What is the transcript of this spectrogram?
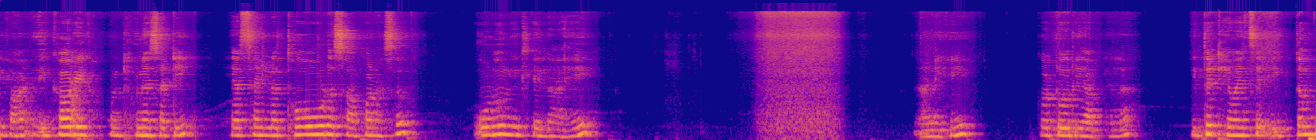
हे पहा एकावर एक आपण ठेवण्यासाठी या साईडला थोडंसं आपण असं ओढून घेतलेलं आहे. आणि हे कटोरी आपल्याला इथं ठेवायचं एकदम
